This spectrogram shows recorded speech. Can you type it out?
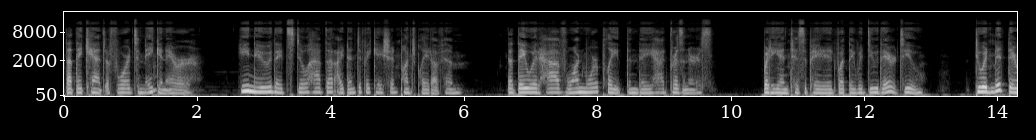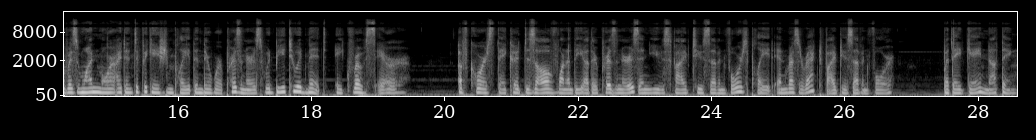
that they can't afford to make an error. He knew they'd still have that identification punch plate of him, that they would have one more plate than they had prisoners. But he anticipated what they would do there, too. To admit there was one more identification plate than there were prisoners would be to admit a gross error. Of course, they could dissolve one of the other prisoners and use 5274's plate and resurrect 5274, but they'd gain nothing.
